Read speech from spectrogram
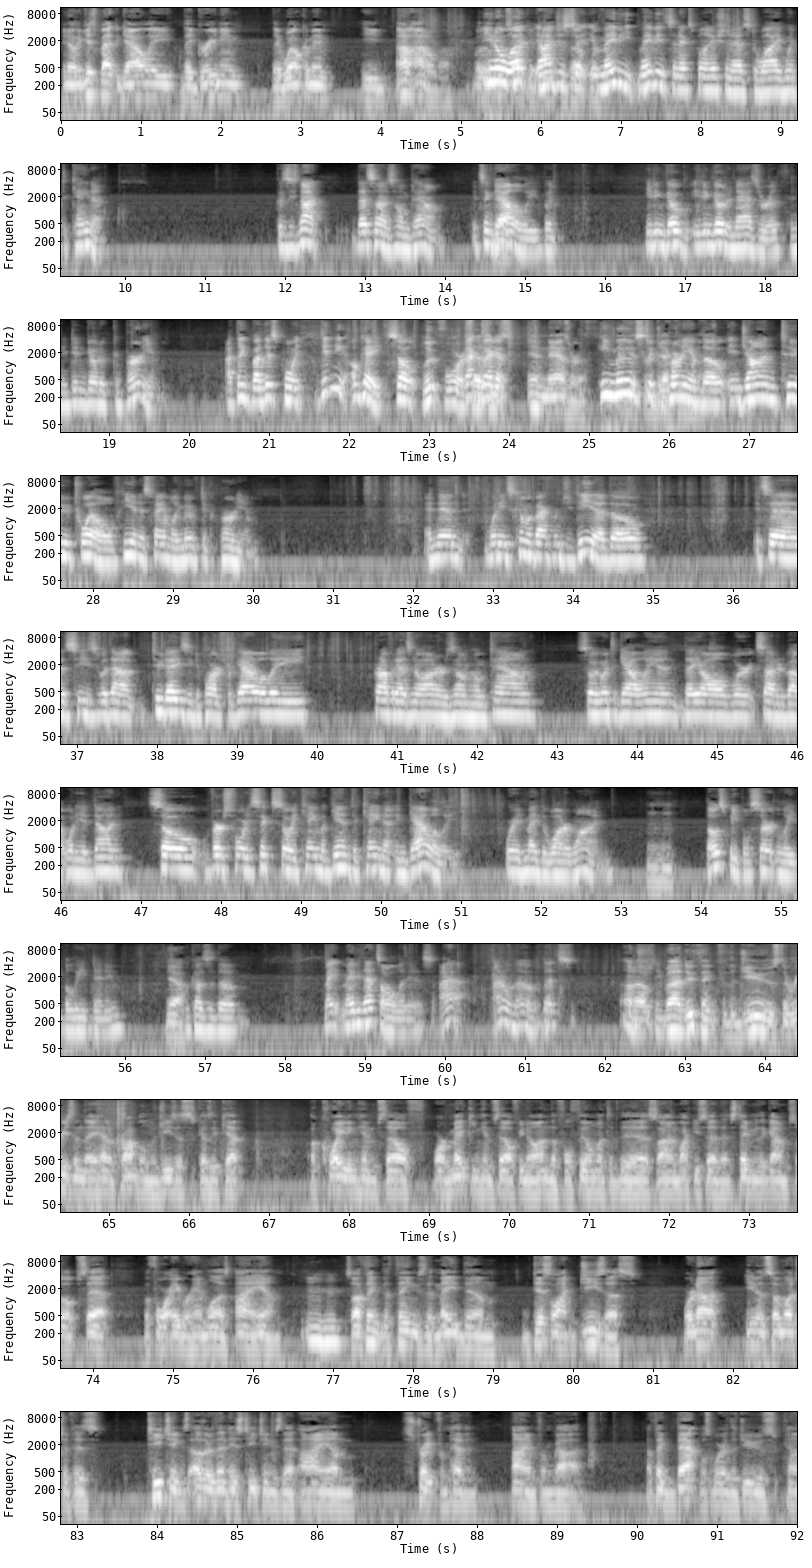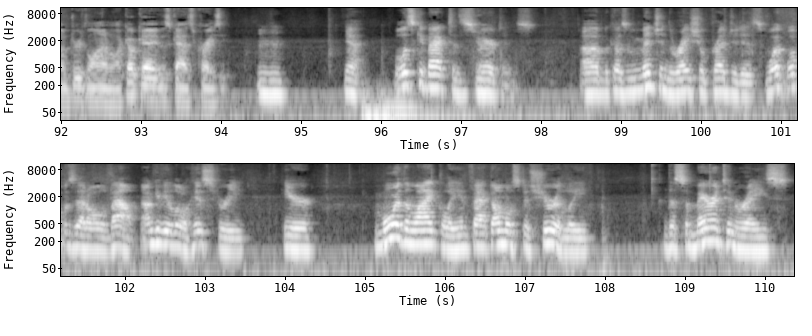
You know, he gets back to Galilee. They greet him. They welcome him. He, I, I don't know. But You know what? like I just uh, with- maybe maybe it's an explanation as to why he went to Cana. Because he's not. That's not his hometown. It's in Yeah. Galilee, but he didn't go. He didn't go to Nazareth, and he didn't go to Capernaum. I think by this point, didn't he? Okay, so Luke four Back- says back he's in Nazareth. he moves Gets to Capernaum, in though. In John two twelve, he and his family moved to Capernaum. And then when he's coming back from Judea, though, it says he's without two days he departs for Galilee. Prophet has no honor in his own hometown. So he went to Galilean. They all were excited about what he had done. So, verse 46 So he came again to Cana in Galilee, where he had made the water wine. hmm Those people certainly believed in him Yeah, because of the. Maybe that's all it is. I I don't know. That's I don't know, but I do think for the Jews, the reason they had a problem with Jesus is because he kept equating himself or making himself, you know, I'm the fulfillment of this. I'm, like you said, that statement that got him so upset before Abraham was, I am. Hmm So I think the things that made them dislike Jesus were not even so much of his teachings, other than his teachings that I am straight from heaven, I am from God. I think that was where the Jews kind of drew the line and were like, okay, this guy's crazy. Mm-hmm. Yeah. Well, let's get back to the Samaritans uh, because we mentioned the racial prejudice. What what was that all about? I'll give you a little history here. More than likely, in fact, almost assuredly, the Samaritan race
